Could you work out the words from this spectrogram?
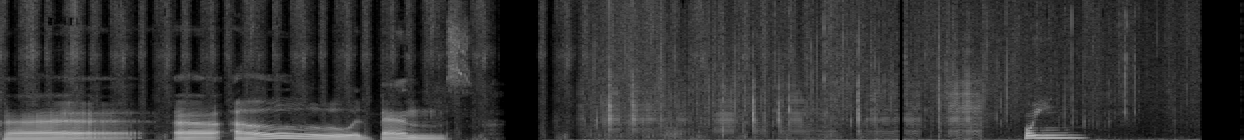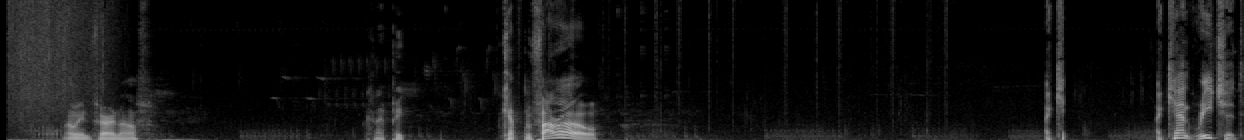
Okay. Uh oh, it bends. Boing. I mean, fair enough. Can I pick Captain Pharaoh? I can't. I can't reach it.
